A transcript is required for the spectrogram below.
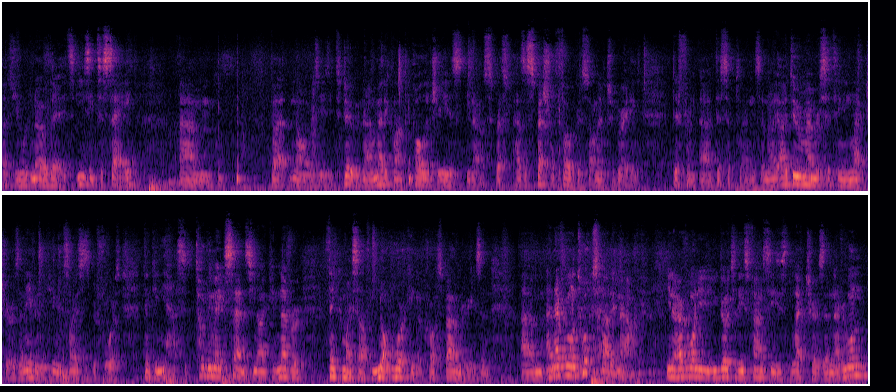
as you would know, that it's easy to say, um, but not always easy to do. Now, medical anthropology is you know has a special focus on integrating different uh, disciplines, and I, I, do remember sitting in lectures and even in human sciences before, thinking, yes, it totally makes sense. You know, I can never think of myself not working across boundaries, and um, and everyone talks about it now you know, everyone, you, you, go to these fancy lectures and everyone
